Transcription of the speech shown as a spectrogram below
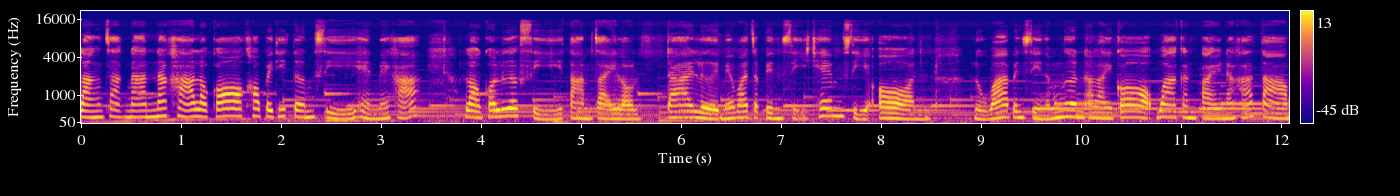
หลังจากนั้นนะคะเราก็เข้าไปที่เติมสีเห็นไหมคะ เราก็เลือกสีตามใจเราได้เลย ไม่ว่าจะเป็นสีเข้มสีอ่อน หรือว่าเป็นสีน้ำเงินอะไรก็ว่ากันไปนะคะ ตาม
